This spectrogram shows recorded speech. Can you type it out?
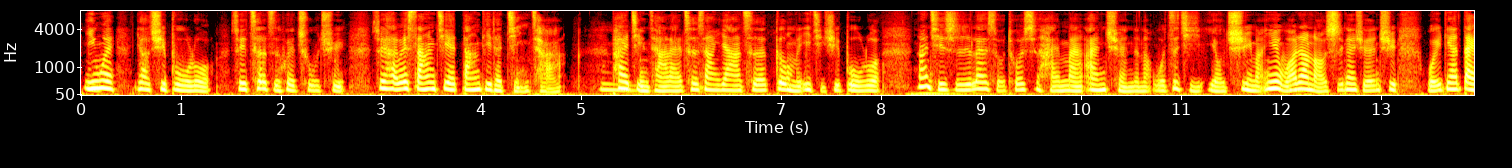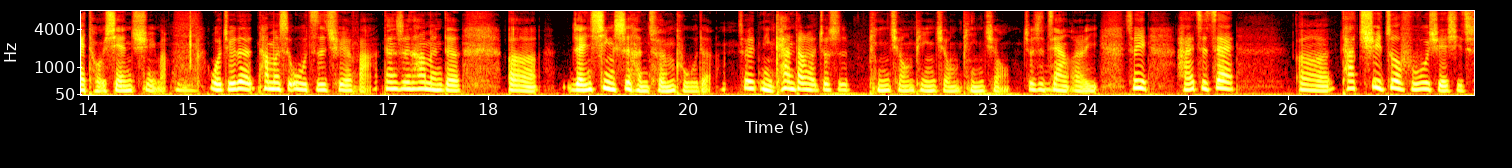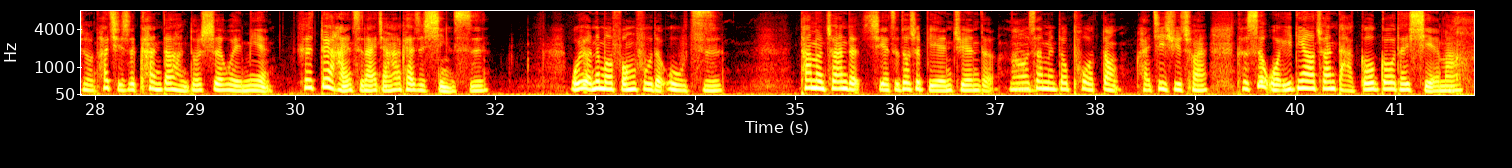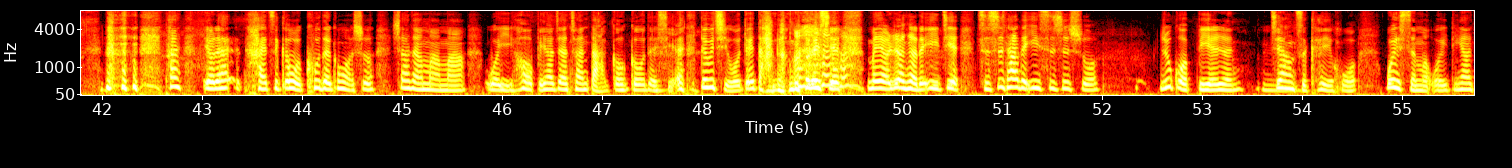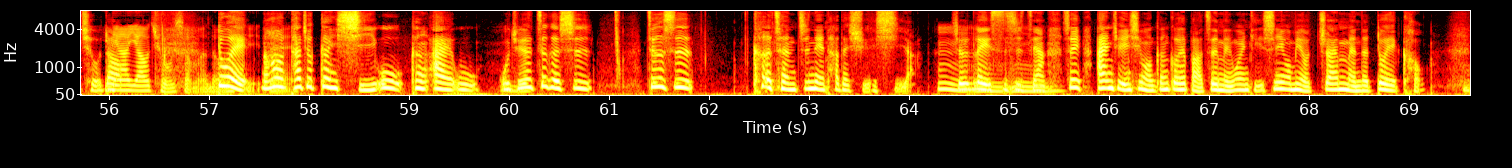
因为要去部落，所以车子会出去，所以还会商借当地的警察。派警察来车上押车，跟我们一起去部落。那其实赖索托是还蛮安全的了。我自己有去嘛，因为我要让老师跟学生去，我一定要带头先去嘛。我觉得他们是物资缺乏，但是他们的呃人性是很淳朴的。所以你看到的就是贫穷、贫穷、贫穷，就是这样而已。所以孩子在呃他去做服务学习之后，他其实看到很多社会面。可是对孩子来讲，他开始醒思：我有那么丰富的物资。他们穿的鞋子都是别人捐的，然后上面都破洞，还继续穿。可是我一定要穿打勾勾的鞋吗？他有的孩子跟我哭的跟我说：“校长妈妈，我以后不要再穿打勾勾的鞋。”对不起，我对打勾勾的鞋没有任何的意见，只是他的意思是说，如果别人这样子可以活，为什么我一定要求到？一定要要求什么的？对，然后他就更习物，更爱物。我觉得这个是，这个是课程之内他的学习啊。就类似是这样，所以安全性我跟各位保证没问题，是因为我们有专门的对口，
